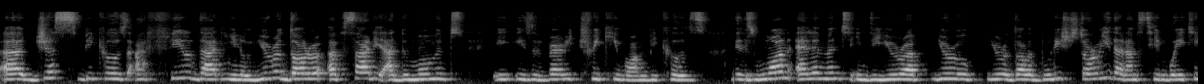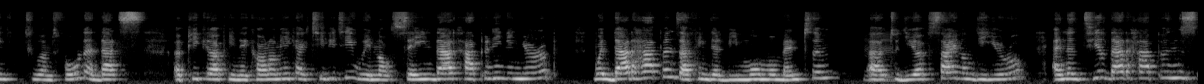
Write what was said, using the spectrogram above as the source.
uh, just because I feel that you know euro dollar upside at the moment is a very tricky one because there's one element in the euro euro euro dollar bullish story that I'm still waiting to unfold, and that's a pickup in economic activity. We're not seeing that happening in Europe. When that happens, I think there'll be more momentum uh, to the upside on the euro. And until that happens,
